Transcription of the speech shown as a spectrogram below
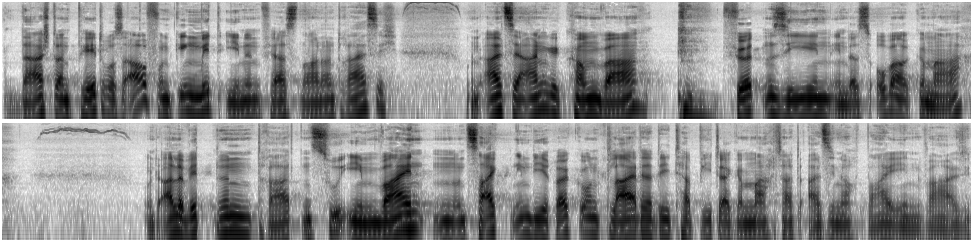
Da stand Petrus auf und ging mit ihnen, Vers 39. Und als er angekommen war, führten sie ihn in das Obergemach. Und alle Witwen traten zu ihm, weinten und zeigten ihm die Röcke und Kleider, die Tabitha gemacht hat, als sie noch bei ihnen war. Sie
